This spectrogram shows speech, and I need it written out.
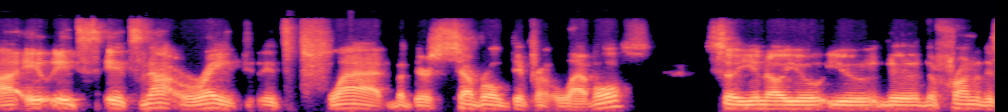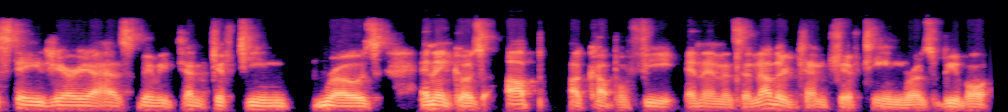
Uh, it, it's it's not raked, it's flat, but there's several different levels. So you know, you you the the front of the stage area has maybe 10, 15 rows and it goes up a couple feet and then it's another 10 15 rows of people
